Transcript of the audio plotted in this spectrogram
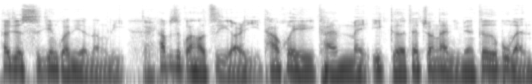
还有就是时间管理的能力，对，他不是管好自己而已，他会看每一个在专案里面各个部门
